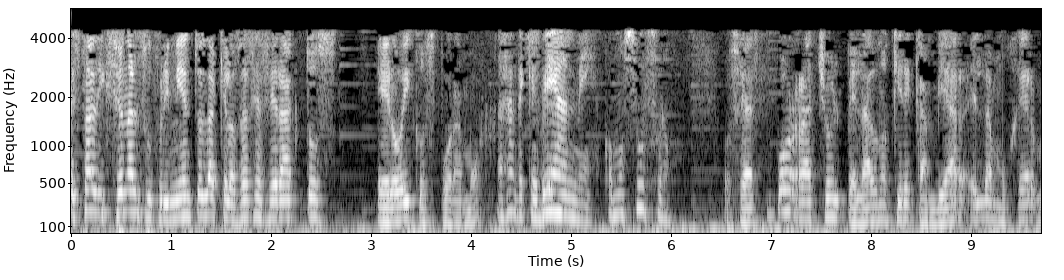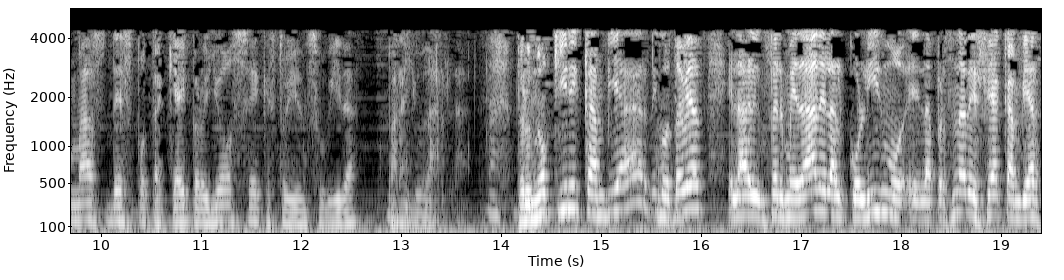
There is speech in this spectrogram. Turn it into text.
esta adicción al sufrimiento es la que los hace hacer actos heroicos por amor. Ajá, de que véanme cómo sufro. O sea, es borracho, el pelado no quiere cambiar, es la mujer más déspota que hay, pero yo sé que estoy en su vida para ayudarla pero no quiere cambiar. Digo, todavía la enfermedad, el alcoholismo, eh, la persona desea cambiar.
